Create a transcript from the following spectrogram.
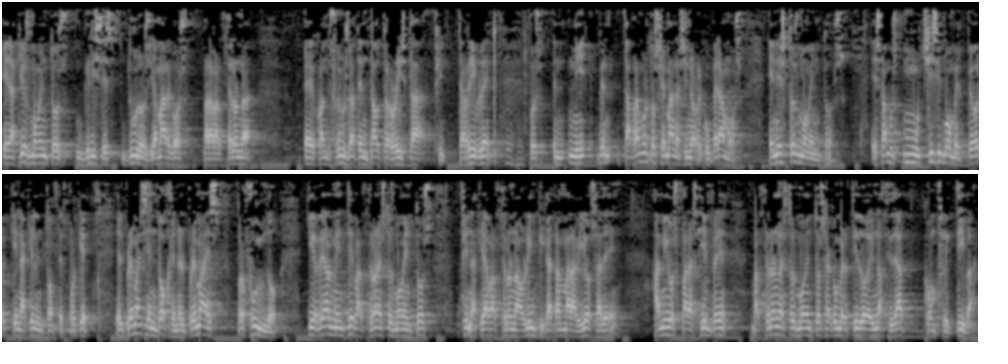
en aquellos momentos grises, duros y amargos para Barcelona, eh, cuando sufrimos un atentado terrorista terrible, pues ni, tardamos dos semanas y nos recuperamos. En estos momentos estamos muchísimo peor que en aquel entonces, porque el problema es endógeno, el problema es profundo y realmente Barcelona en estos momentos, en fin, aquella Barcelona olímpica tan maravillosa de amigos para siempre, Barcelona en estos momentos se ha convertido en una ciudad conflictiva.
